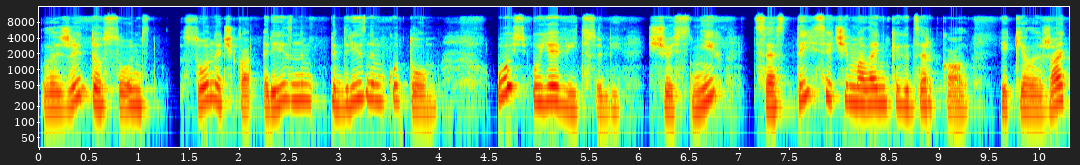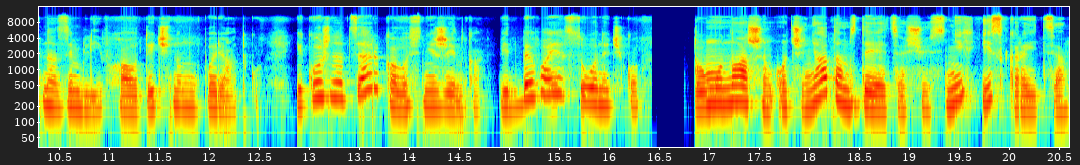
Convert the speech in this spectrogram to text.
лежить до сон... сонечка різним... під різним кутом. Ось уявіть собі, що сніг це тисячі маленьких дзеркал, які лежать на землі в хаотичному порядку. І кожне дзеркало сніжинка відбиває сонечко, тому нашим оченятам здається, що сніг іскриться.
